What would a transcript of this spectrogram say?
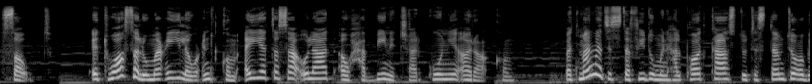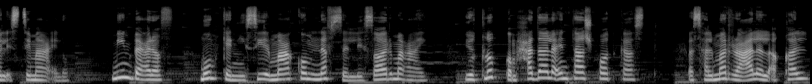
صوت. اتواصلوا معي لو عندكم أي تساؤلات أو حابين تشاركوني آرائكم. بتمنى تستفيدوا من هالبودكاست وتستمتعوا بالاستماع له مين بعرف ممكن يصير معكم نفس اللي صار معي. يطلبكم حدا لإنتاج بودكاست. بس هالمرة على الأقل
